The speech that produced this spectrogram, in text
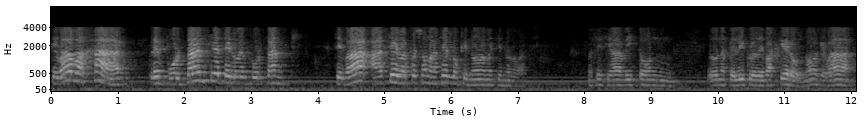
Se va a bajar la importancia de lo importante. Se va a hacer la persona hacer lo que normalmente no lo hace. No sé si ha visto una película de vaqueros, ¿no? Que va,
